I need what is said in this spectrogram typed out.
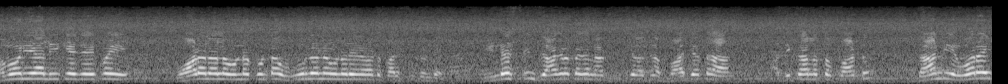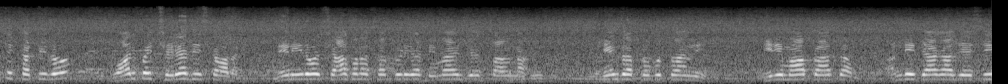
అమోనియా లీకేజ్ అయిపోయి ఓడలలో ఉండకుండా ఊర్లోనే ఉండలేనటువంటి పరిస్థితి ఉండే. ఇండస్ట్రీని జాగ్రత్తగా నడిపించాల్సిన బాధ్యత అధికారులతో పాటు దాన్ని ఎవరైతే కట్టిరో వారిపై చర్య తీసుకోవాలని నేను ఈరోజు శాసనసభ్యుడిగా డిమాండ్ చేస్తా ఉన్నా. కేంద్ర ప్రభుత్వాన్ని ఇది మా ప్రాంతం. అన్ని త్యాగాలు చేసి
